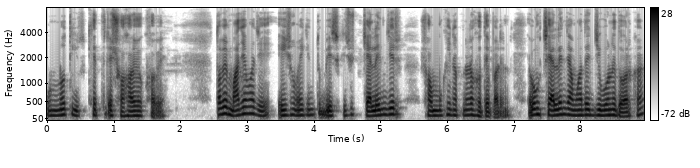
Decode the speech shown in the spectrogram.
উন্নতির ক্ষেত্রে সহায়ক হবে। তবে মাঝে মাঝে এই সময় কিন্তু বেশ কিছু চ্যালেঞ্জের সম্মুখীন আপনারা হতে পারেন এবং চ্যালেঞ্জ আমাদের জীবনে দরকার।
